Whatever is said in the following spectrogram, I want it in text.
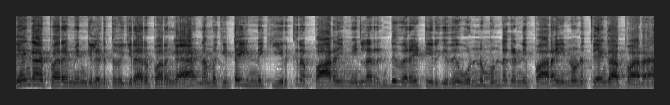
தேங்காய் பாறை மீன்கள் எடுத்து வைக்கிறாரு பாருங்க. நம்ம கிட்ட இன்னைக்கு இருக்கிற பாறை மீன்ல ரெண்டு வெரைட்டி இருக்குது. ஒன்று முண்டக்கண்ணி பாறை இன்னொன்று தேங்காய் பாறை.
